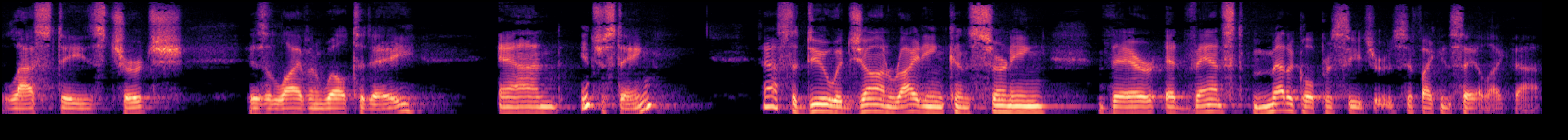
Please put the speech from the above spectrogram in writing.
last days church is alive and well today. And interesting, has to do with John writing concerning their advanced medical procedures, if I can say it like that.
